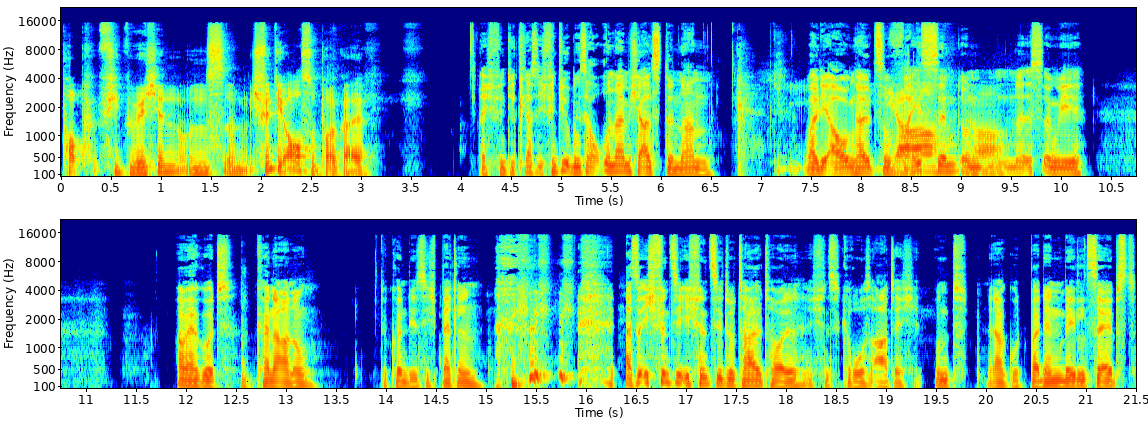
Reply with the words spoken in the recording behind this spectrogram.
Pop-Figürchen und ähm, ich finde die auch super geil. Ich finde die klasse. Ich finde die übrigens auch unheimlicher als The Nun. Weil die Augen halt so ja, weiß sind und ja. ist irgendwie. Aber ja gut, keine Ahnung. Da können die sich betteln. also ich finde sie, ich finde sie total toll. Ich finde sie großartig. Und ja gut, bei den Mädels selbst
